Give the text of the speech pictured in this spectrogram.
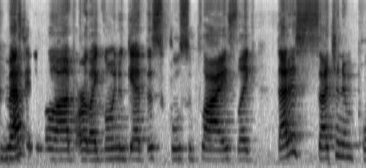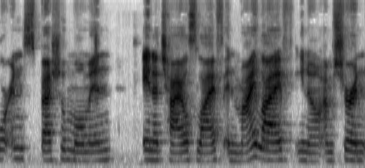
messing it up or like going to get the school supplies. Like that is such an important special moment in a child's life in my life you know? I'm sure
